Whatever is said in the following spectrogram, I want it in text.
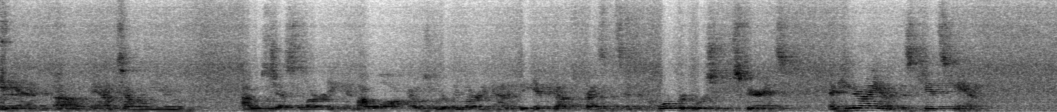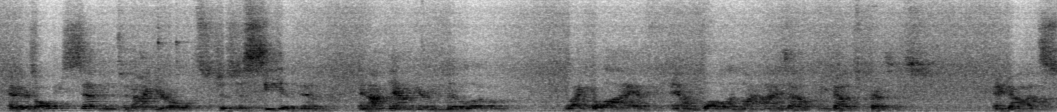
and um, man, I'm telling you, I was just learning in my walk. I was really learning how to dig into God's presence and the corporate worship experience. And here I am at this kids camp, and there's all these seven to nine year olds, just a sea of them, and I'm down here in the middle of them, like Goliath, and I'm bawling my eyes out in God's presence, and God's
